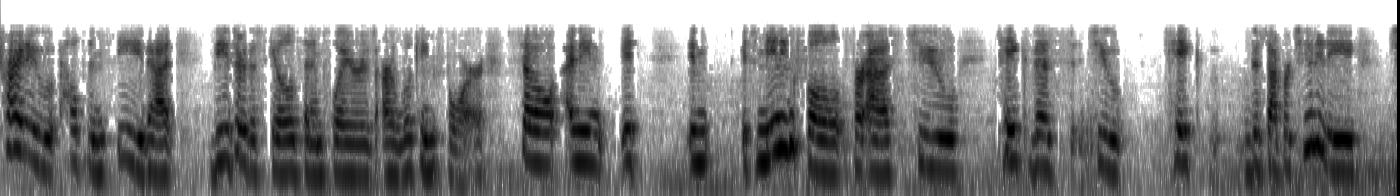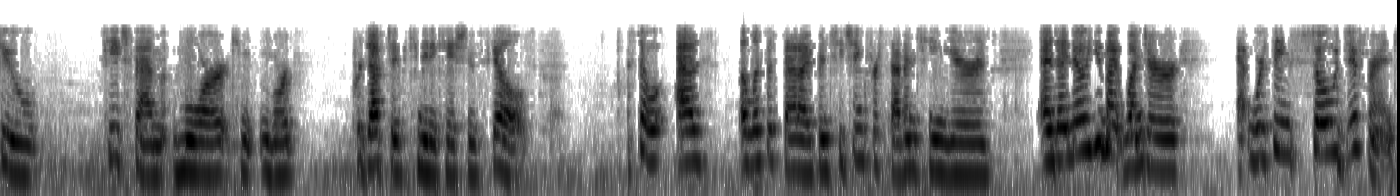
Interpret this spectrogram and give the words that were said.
try to help them see that these are the skills that employers are looking for. So, I mean, it, it it's meaningful for us to take this, to take this opportunity to teach them more, more productive communication skills. So as Alissa said, I've been teaching for 17 years, and I know you might wonder, were things so different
